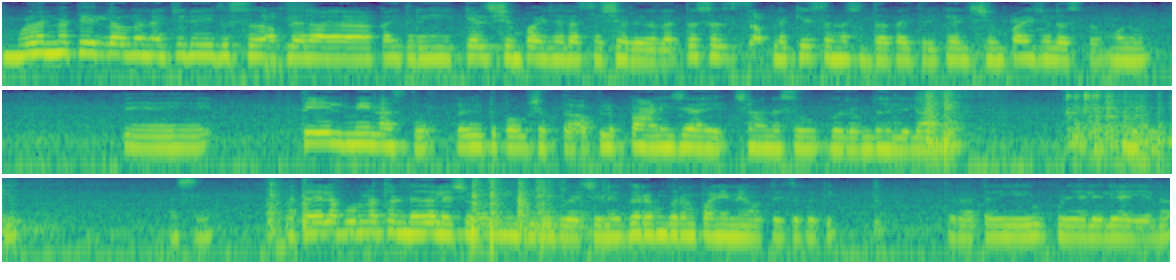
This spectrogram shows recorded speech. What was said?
मुलांना तेल लावलं नाही जसं आपल्याला काहीतरी कॅल्शियम पाहिजे असतं शरीराला तसंच आपल्या केसांना सुद्धा काहीतरी कॅल्शियम पाहिजे असतं. म्हणून ते तेल मेन असतं. रेट पाहू शकता. आपलं पाणी जे आहे छान असं गरम झालेलं आहे. असं. आता याला पूर्ण थंड झाल्याशिवाय मेहंदी भिजवायची नाही. गरम गरम पाणी नाही होतं कधी. तर आता हे उकळी आलेली आहे याला.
